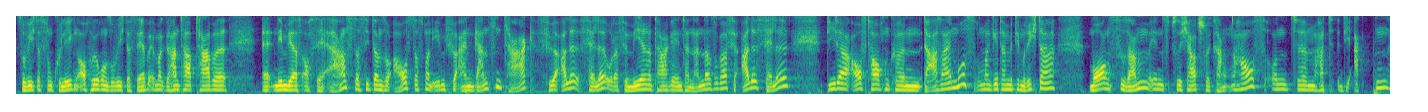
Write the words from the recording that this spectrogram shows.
so wie ich das von Kollegen auch höre und so wie ich das selber immer gehandhabt habe, äh, nehmen wir das auch sehr ernst. Das sieht dann so aus, dass man eben für einen ganzen Tag, für alle Fälle oder für mehrere Tage hintereinander sogar, für alle Fälle, die da auftauchen können, da sein muss. Und man geht dann mit dem Richter morgens zusammen ins psychiatrische Krankenhaus und ähm, hat die Akten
